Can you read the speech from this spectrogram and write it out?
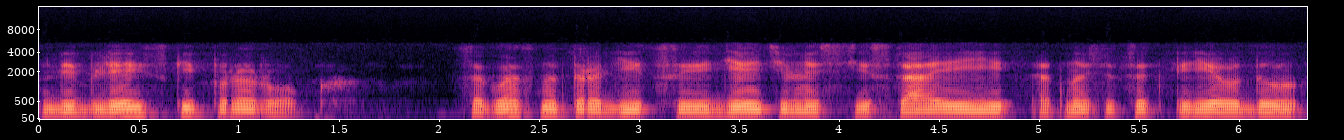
библейский пророк. Согласно традиции, деятельность Исаии относится к периоду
